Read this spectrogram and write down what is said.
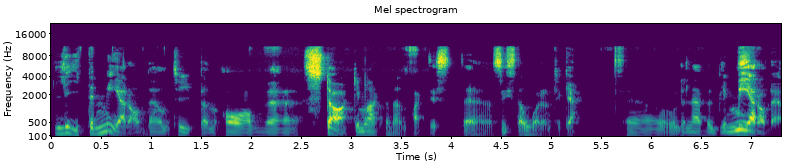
lite mer av den typen av eh, stök i marknaden faktiskt eh, sista åren tycker jag. Eh, och det lär väl bli mer av det,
